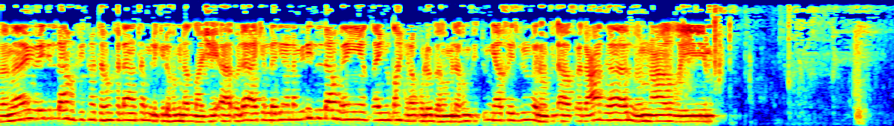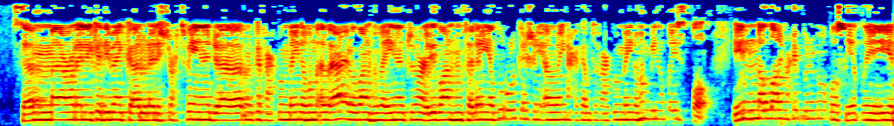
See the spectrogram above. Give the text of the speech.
وما يريد الله فتنته فلا تملك له من الله شيئا. أولئك الذين لم يريد الله أن يطهر قلوبهم لهم في الدنيا خزي ولهم في الآخرة عذاب عظيم. سماعون للكذب كالون للسحت فإن جاءوك فاحكم بينهم أو أعرض عنهم وإن تعرض عنهم فلن يضرك شيئا وإن حكمت فاحكم بينهم بالقسط إن الله يحب المقسطين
